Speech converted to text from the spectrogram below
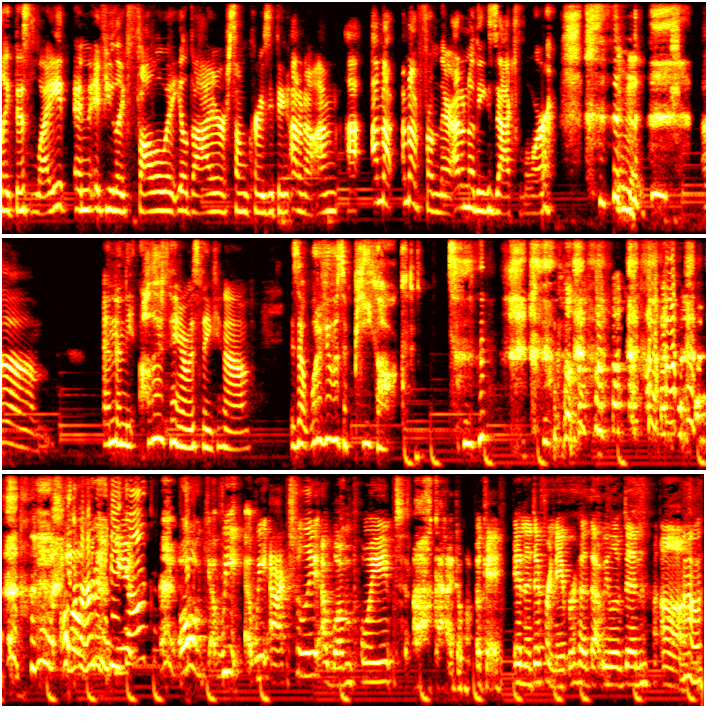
like this light and if you like follow it you'll die or some crazy thing i don't know i'm I, am i am not i'm not from there i don't know the exact lore mm-hmm. um and then the other thing i was thinking of is that what if it was a peacock you oh, ever heard of peacock? Oh, yeah, we we actually at one point. Oh God, I don't. Okay, in a different neighborhood that we lived in, um, uh-huh.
